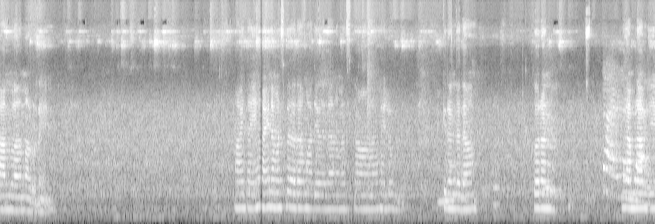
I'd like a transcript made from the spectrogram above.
लहान मुलांना मारू नये हाय ताई हाय नमस्कार दादा महादेव दादा नमस्कार. हॅलो किरण दादा. करण. राम राम जी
